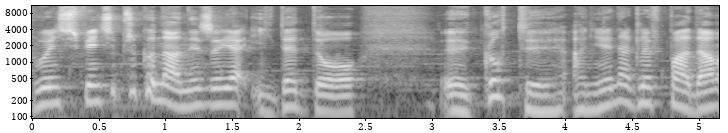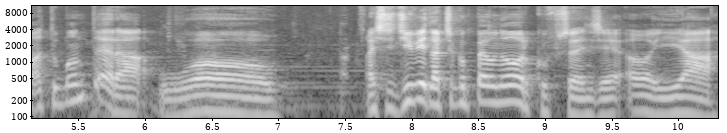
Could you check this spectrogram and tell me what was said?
byłem święcie przekonany, że ja idę do... y, Goty, a nie nagle wpadam, a tu Montera. Wow. A się dziwię, dlaczego pełno orków wszędzie. O ja.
